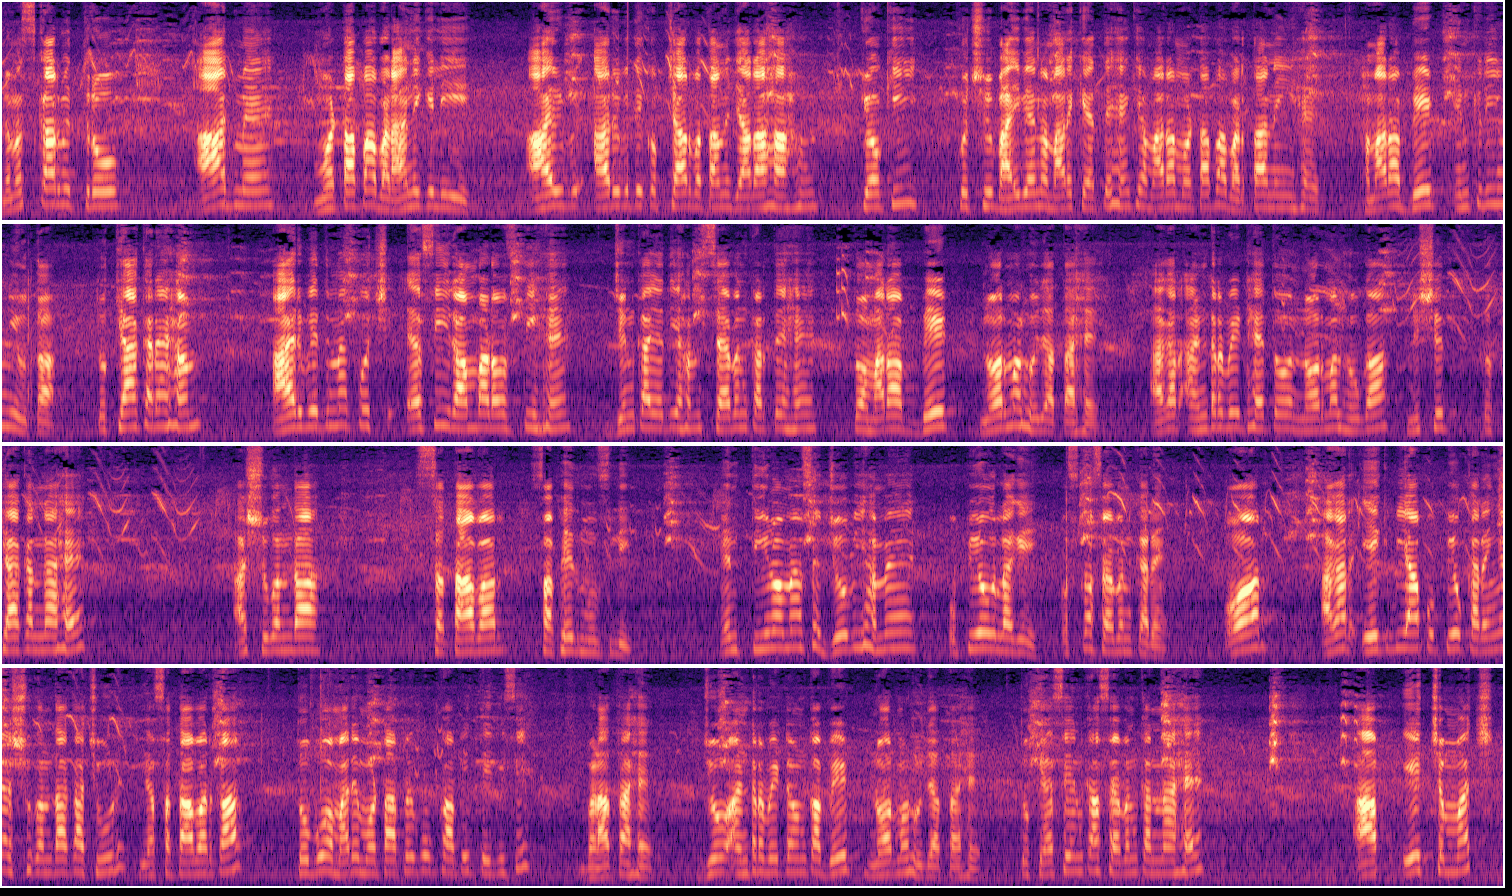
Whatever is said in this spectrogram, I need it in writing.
नमस्कार मित्रों, आज मैं मोटापा बढ़ाने के लिए आयुर्वेदिक उपचार बताने जा रहा हूँ, क्योंकि कुछ भाई बहन हमारे कहते हैं कि हमारा मोटापा बढ़ता नहीं है, हमारा वेट इंक्रीज नहीं होता। तो क्या करें हम? आयुर्वेद में कुछ ऐसी रामबाण औषधि हैं, जिनका यदि हम सेवन करते हैं तो हमारा वेट नॉर्मल हो जाता है। अगर अंडर वेट है तो नॉर्मल होगा, निश्चित। तो क्या करना है? अश्वगंधा, सतावर, सफ़ेद मूंगफली। इन तीनों में से जो भी हमें उपयोग लगे, उसका सेवन करें। और अगर एक भी आप उपयोग करेंगे अश्वगंधा का चूड़ या सतावर का तो वो हमारे मोटापे को काफ़ी तेज़ी से बढ़ाता है। जो अंडर वेट है, उनका वेट नॉर्मल हो जाता है। तो कैसे इनका सेवन करना है? आप एक चम्मच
